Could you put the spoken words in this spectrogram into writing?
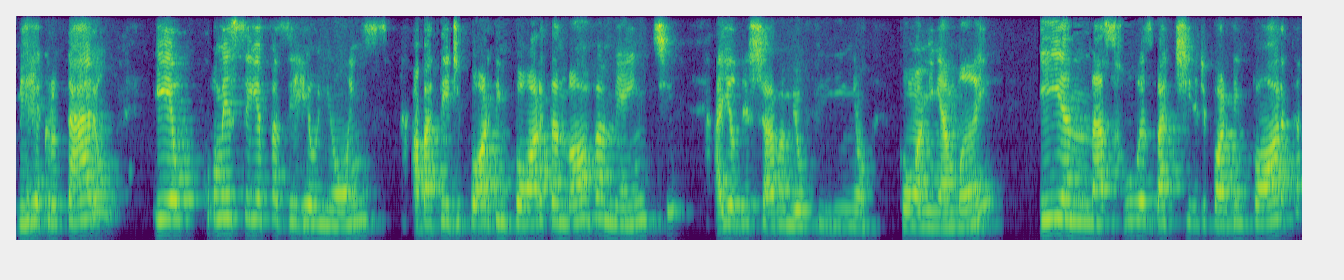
Me recrutaram e eu comecei a fazer reuniões, a bater de porta em porta novamente. Aí eu deixava meu filhinho com a minha mãe, ia nas ruas, batia de porta em porta,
